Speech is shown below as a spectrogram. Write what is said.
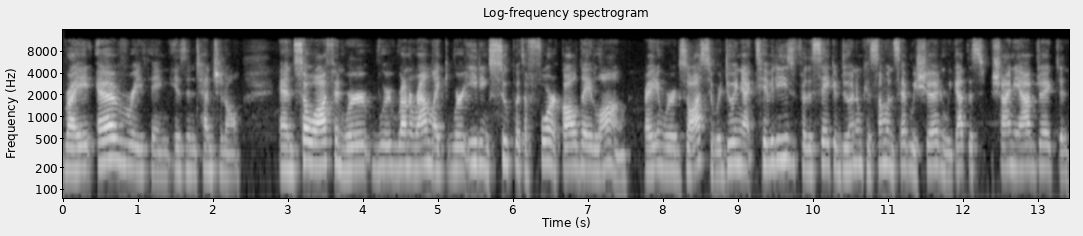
right? Everything is intentional. And so often we're we run around like we're eating soup with a fork all day long, right? And we're exhausted. We're doing activities for the sake of doing them because someone said we should, and we got this shiny object, and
